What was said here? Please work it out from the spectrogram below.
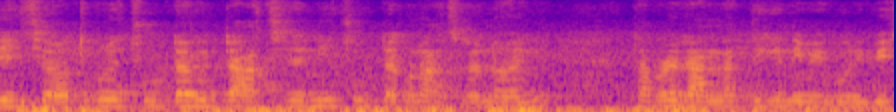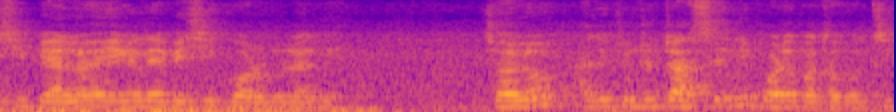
দেখছি। অত করে চুলটা আমি একটু আছড়ে নিই। চুলটা এখন আছড়ানো হয়নি। তারপরে রান্নার দিকে নেমে পড়ি। বেশি বেলা হয়ে গেলে বেশি গরম লাগে। চলো, আগে চুলটা একটু আছড়ে নিই, পরে কথা বলছি।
